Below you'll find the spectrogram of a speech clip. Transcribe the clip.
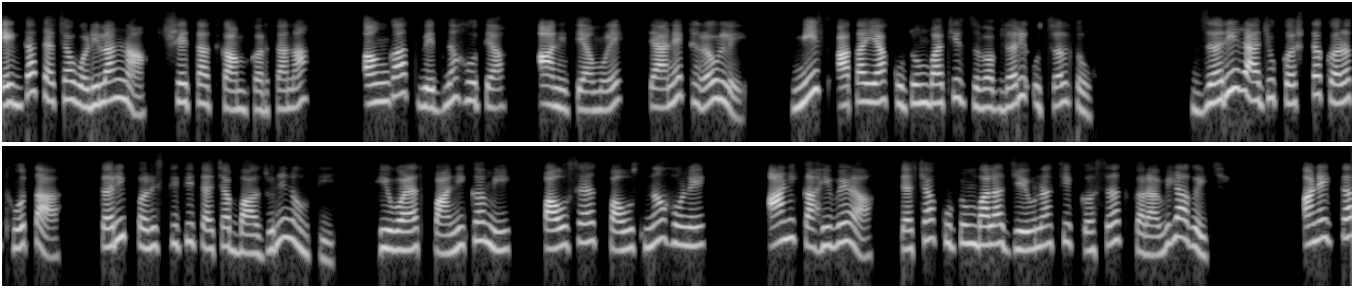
एकदा त्याच्या वडिलांना शेतात काम करताना अंगात वेदना होत्या आणि त्यामुळे त्याने ठरवले मीच आता या कुटुंबाची जबाबदारी उचलतो. जरी राजू कष्ट करत होता तरी परिस्थिती त्याच्या बाजूने नव्हती. हिवाळ्यात पाणी कमी पावसाळ्यात पाऊस न होणे आणि काही वेळा त्याच्या कुटुंबाला जेवणाची कसरत करावी लागायची. अनेकदा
